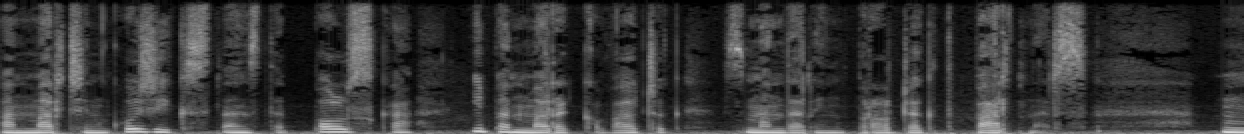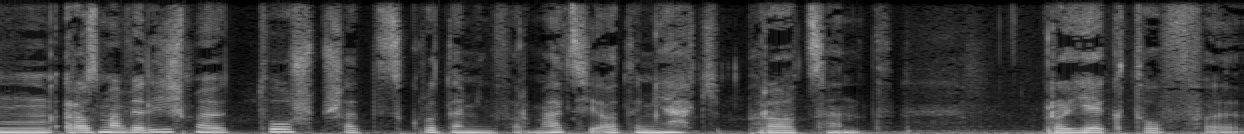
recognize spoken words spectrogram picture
pan Marcin Guzik z Tenstep Polska i pan Marek Kowalczyk z Mandarin Project Partners. Mm, rozmawialiśmy tuż przed skrótem informacji o tym, jaki procent projektów y,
